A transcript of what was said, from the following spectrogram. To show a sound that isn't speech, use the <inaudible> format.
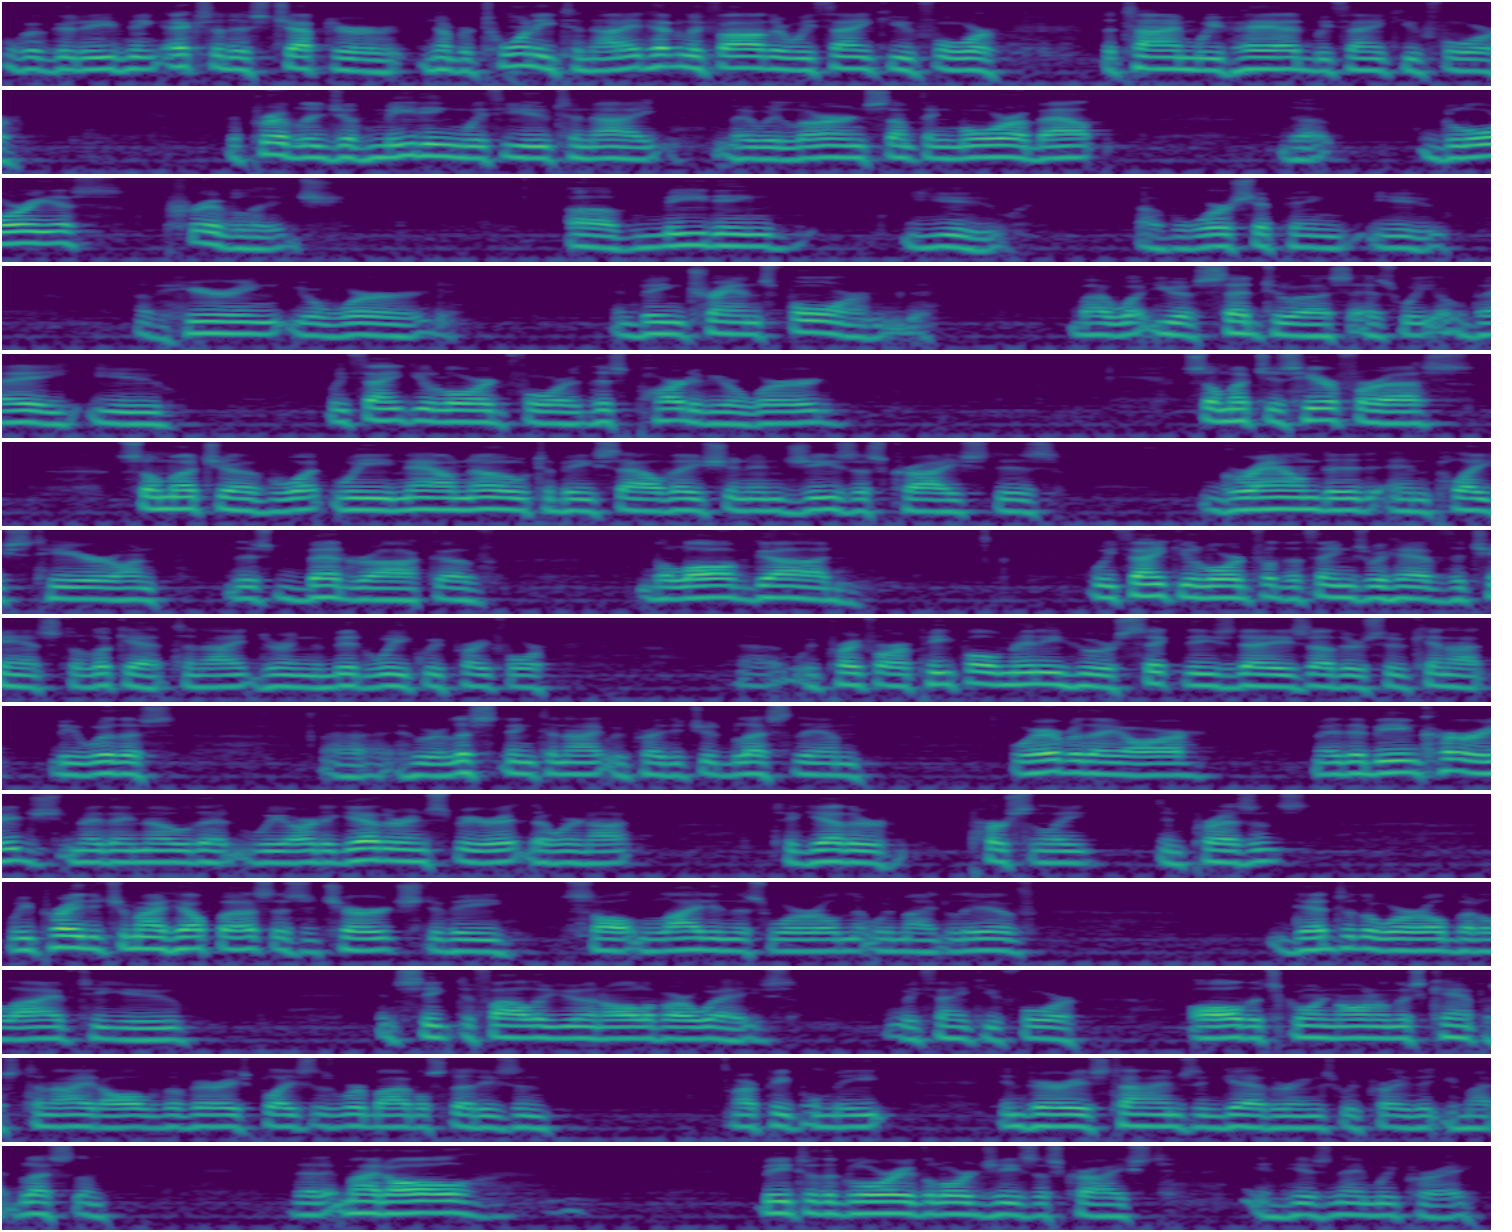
Well, good evening. Exodus chapter number 20 tonight. Heavenly Father, we thank you for the time we've had. We thank you for the privilege of meeting with you tonight. May we learn something more about the glorious privilege of meeting you, of worshiping you, of hearing your word, and being transformed by what you have said to us as we obey you. We thank you, Lord, for this part of your word. So much is here for us. So much of what we now know to be salvation in Jesus Christ is grounded and placed here on this bedrock of the law of God. We thank you, Lord, for the things we have the chance to look at tonight during the midweek. We pray for uh, we pray for our people, many who are sick these days, others who cannot be with us, uh, who are listening tonight. We pray that you'd bless them wherever they are. May they be encouraged. May they know that we are together in spirit, though we're not together personally in presence. We pray that you might help us as a church to be salt and light in this world, and that we might live dead to the world but alive to you and seek to follow you in all of our ways. We thank you for all that's going on on this campus tonight, all of the various places where Bible studies and our people meet in various times and gatherings. We pray that you might bless them, that it might all be to the glory of the Lord Jesus Christ. In his name we pray.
